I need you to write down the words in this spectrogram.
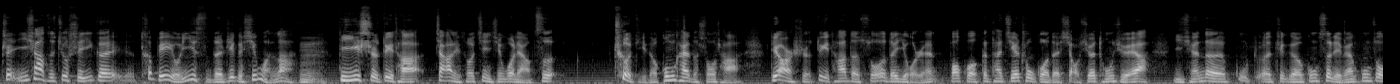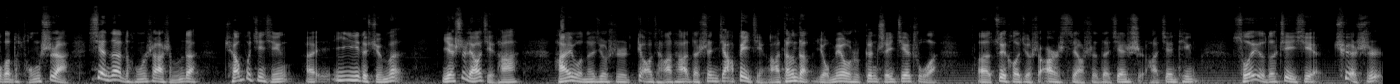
这一下子就是一个特别有意思的这个新闻了。嗯，第一是对他家里头进行过两次彻底的公开的搜查，第二是对他的所有的友人，包括跟他接触过的小学同学啊，以前的雇呃这个公司里面工作过的同事啊，现在的同事啊什么的，全部进行呃一一的询问，也是了解他。还有呢，就是调查他的身家背景啊，等等，有没有跟谁接触啊？呃，最后就是二十四小时的监视啊，监听，所有的这些确实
